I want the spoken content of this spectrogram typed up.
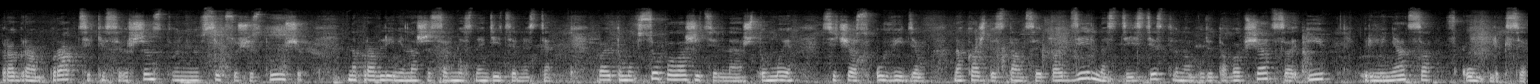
программ практики, совершенствованию всех существующих направлений нашей совместной деятельности. Поэтому все положительное, что мы сейчас увидим на каждой станции по отдельности, естественно, будет обобщаться и применяться в комплексе.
